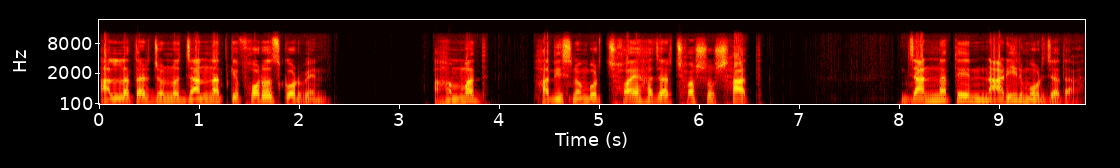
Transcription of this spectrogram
আল্লাহ তার জন্য জান্নাতকে ফরজ করবেন। আহম্মদ, হাদিস নম্বর ছয় হাজার ছশো সাত। জান্নাতে নারীর মর্যাদা।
